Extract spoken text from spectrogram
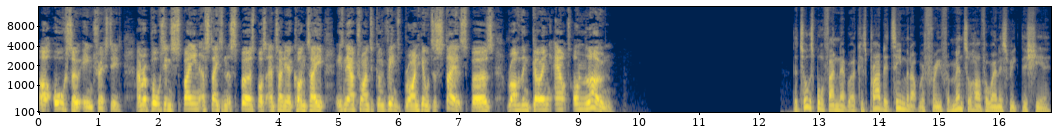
are also interested. And reports in Spain are stating that Spurs boss Antonio Conte is now trying to convince Bryan Gil to stay at Spurs rather than going out on loan. The Talksport Fan Network is proudly teaming up with Three for Mental Health Awareness Week this year.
